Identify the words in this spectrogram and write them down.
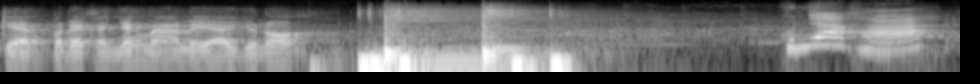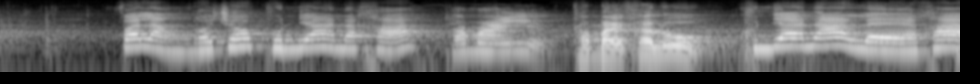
แกงไปได้กันยังหนาเลยอายุเนาะคุณย่าคะ ฝรั่งเขาชอบคุณย่านะคะ ทำไม ทำไมคะลูก คุณย่าหน้าแหลค่ะ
